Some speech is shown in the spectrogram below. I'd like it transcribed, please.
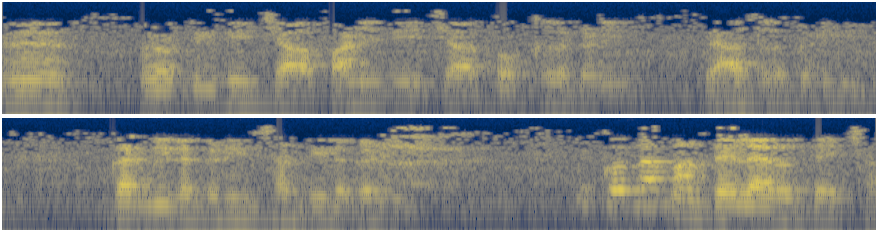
ਅਹ ਰੋਟੀ ਦੀ ਇੱਛਾ ਪਾਣੀ ਦੀ ਇੱਛਾ ਭੁੱਖ ਲੱਗਣੀ ਪਿਆਸ ਲੱਗਣੀ ਗਰਮੀ ਲੱਗਣੀ ਸਰਦੀ ਲੱਗਣੀ ਇਹ ਕੋਈ ਨਾ ਮਨ ਦੇ ਲੈਵਲ ਤੇ ਇੱਛਾ।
